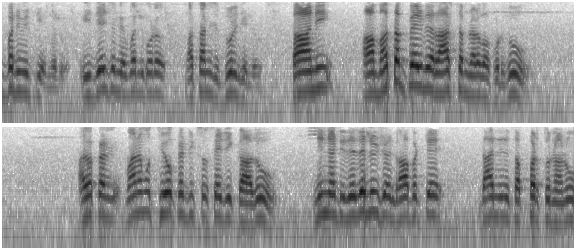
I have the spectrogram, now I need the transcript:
ఎవరిని మించి చేయలేరు ఈ దేశంలో ఎవరిని కూడా మతాన్ని దూరం చేయలేరు. కానీ ఆ మతం పేరు మీద రాష్ట్రం నడవకూడదు. అదొక మనము థియోక్రటిక్ సొసైటీ కాదు. నిన్నటి రెజల్యూషన్ కాబట్టే దానిని తప్పడుతున్నాను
